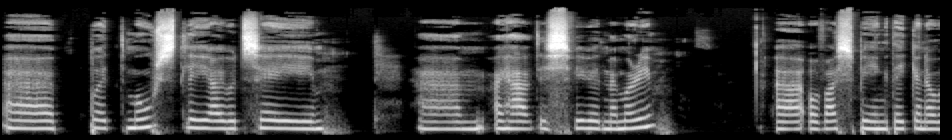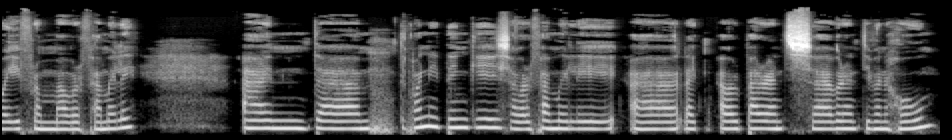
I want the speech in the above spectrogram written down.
Uh, but mostly, I would say um, I have this vivid memory uh, of us being taken away from our family. And um, the funny thing is, our family, uh, like our parents, uh, weren't even home,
